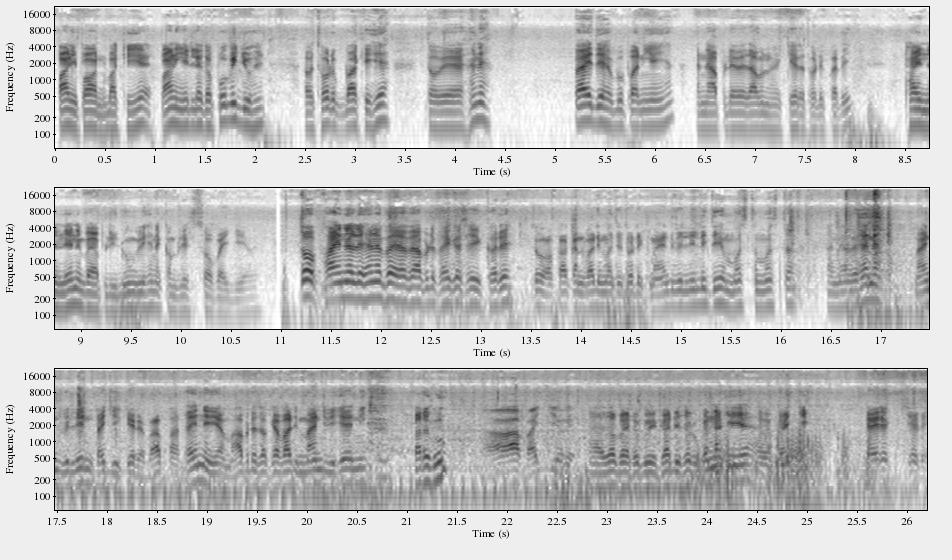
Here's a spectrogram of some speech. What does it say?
પાણી પાવાનું બાકી છે. પાણી એટલે તો પૂગી ગયું છે. હવે થોડુંક બાકી છે. તો હવે હે ને, પાઈ દે બપાની અહીંયા. અને આપણે હવે આવવાનું હોય ઘેરે થોડીક વાર. ફાઇનલ હે ને ભાઈ આપણી ડુંગળી હે ને કમ્પ્લીટ સોંપાઈ ગઈ હવે. તો ફાઇનલ હે ને ભાઈ હવે આપણે ભાઈ છે ઘરે. તો કાકાની વાડીમાંથી થોડીક માંડવી લઈ લીધી છે મસ્ત મસ્ત. અને હવે હે ને માંડવી લઈને ભાઈ ઘરે. બાપા થાય ને એમ. આપણે તો કે વાડી માંડવી છે નહીં. રઘુ? હા ભાઈ હવે. હા તો ભાઈ રઘુ ગાડી શરૂ કરી નાખી હવે ભાઈ ડાયરેક્ટ ઘરે.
